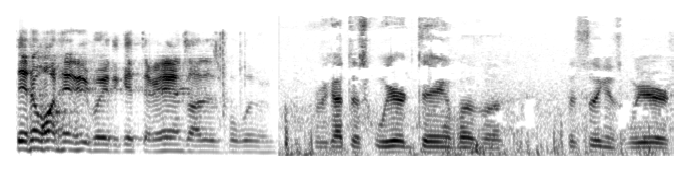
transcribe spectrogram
they don't want anybody to get their hands on this balloon. We got this weird thing above a, this thing is weird.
